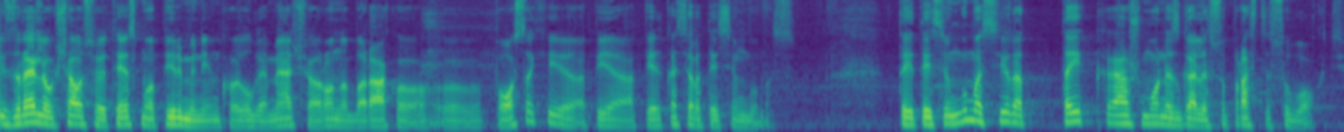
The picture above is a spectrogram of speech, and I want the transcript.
Izraelio aukščiausiojo teismo pirmininko ilgamečio Arono Barako posakį apie, apie kas yra teisingumas. Tai teisingumas yra tai, ką žmonės gali suprasti, suvokti.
